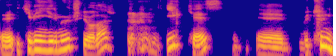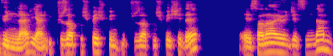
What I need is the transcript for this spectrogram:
E, 2023 diyorlar ilk kez e, bütün günler yani 365 gün 365'i de e, sanayi öncesinden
